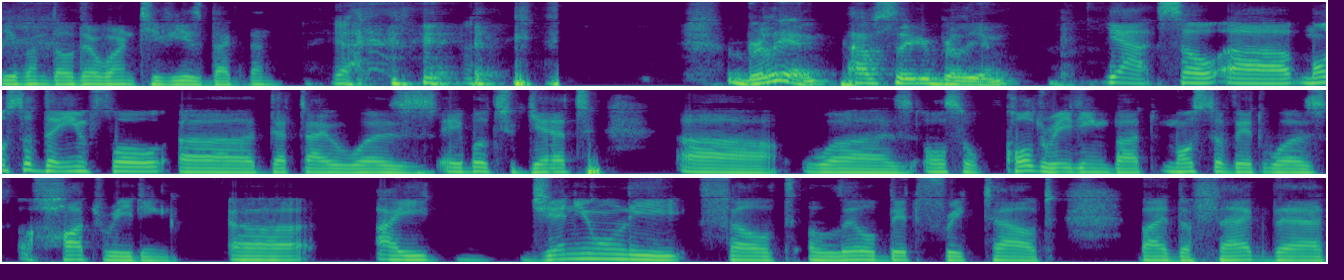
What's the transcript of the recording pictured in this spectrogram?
Even though there weren't TVs back then. Yeah. brilliant. Absolutely brilliant. yeah so uh, most of the info uh, that i was able to get uh, was also cold reading but most of it was hot reading uh, i genuinely felt a little bit freaked out by the fact that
